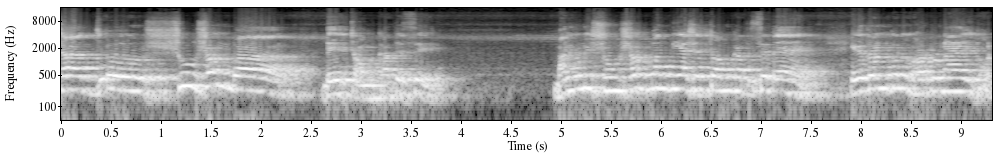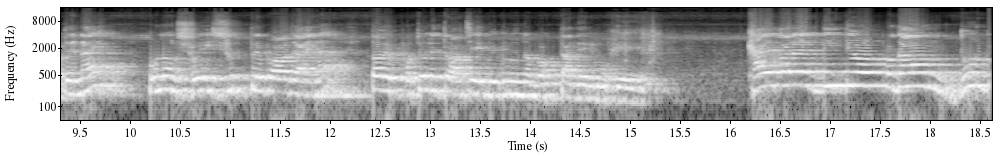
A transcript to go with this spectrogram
সাহায্য সুসংবাদ চমকাতেছে। মানে উনি সুসংবাদ নিয়ে আসে চমকাতেছে দেখ এ ধরনের কোনো ঘটনায় ঘটে নাই। কোনো সই সূত্রে পাওয়া যায় না, তবে প্রচলিত আছে বিভিন্ন বক্তাদের মুখে। খাইবারের দ্বিতীয় প্রধান দুর্গ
